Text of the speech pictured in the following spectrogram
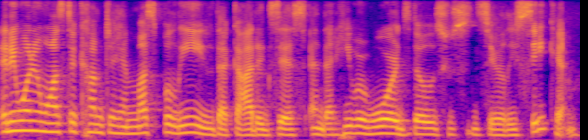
Anyone who wants to come to him must believe that God exists and that he rewards those who sincerely seek him.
